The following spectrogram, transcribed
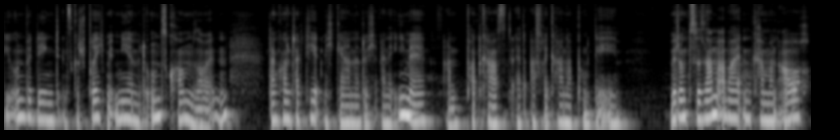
die unbedingt ins Gespräch mit mir, mit uns kommen sollten, dann kontaktiert mich gerne durch eine E-Mail an podcast.afrikaner.de. Mit uns zusammenarbeiten kann man auch,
